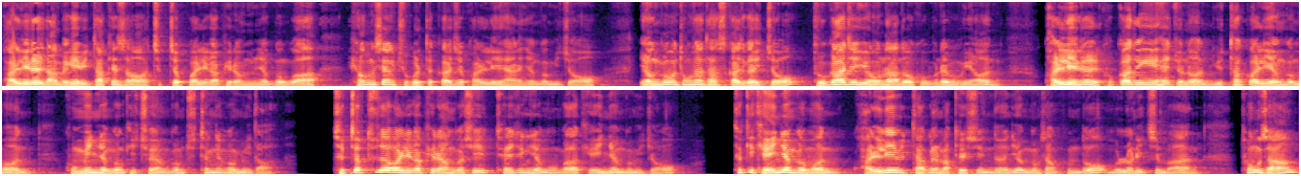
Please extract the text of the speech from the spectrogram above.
관리를 남에게 위탁해서 직접 관리가 필요 없는 연금과 평생 죽을 때까지 관리해야 하는 연금이죠. 연금은 통상 다섯 가지가 있죠. 두 가지 유형으로 나누어 구분해 보면 관리를 국가 등이 해주는 위탁관리연금은 국민연금, 기초연금, 주택연금입니다. 직접 투자 관리가 필요한 것이 퇴직연금과 개인연금이죠. 특히 개인연금은 관리 위탁을 맡길 수 있는 연금 상품도 물론 있지만 통상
